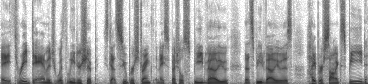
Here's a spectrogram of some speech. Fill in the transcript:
a 3 damage with leadership. He's got super strength and a special speed value. That speed value is hypersonic speed.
